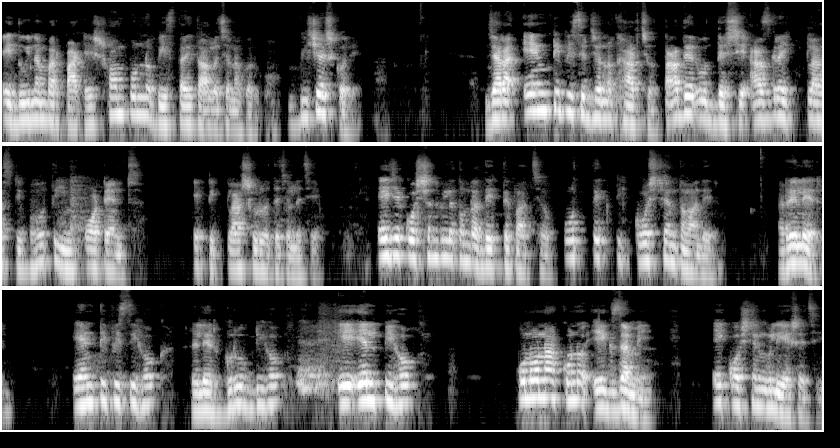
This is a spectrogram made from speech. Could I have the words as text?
এই দুই নাম্বার পার্টে সম্পূর্ণ বিস্তারিত আলোচনা করব। বিশেষ করে যারা এনটিপিসির জন্য খাটছো, তাদের উদ্দেশ্যে আজকের এই ক্লাসটি বহুত ইম্পর্ট্যান্ট একটি ক্লাস শুরু হতে চলেছে। এই যে কোশ্চেনগুলো তোমরা দেখতে পাচ্ছ, প্রত্যেকটি কোশ্চেন তোমাদের রেলের এনটিপিসি হোক, রেলের গ্রুপ ডি হোক এএলপি হোক, কোনো না কোনো এক্সামে এই কোশ্চেনগুলি এসেছি।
